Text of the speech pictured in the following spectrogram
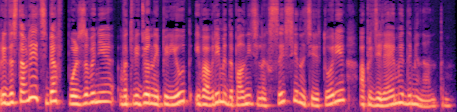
предоставляет себя в пользование в отведенный период и во время дополнительных сессий на территории, определяемой доминантом.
